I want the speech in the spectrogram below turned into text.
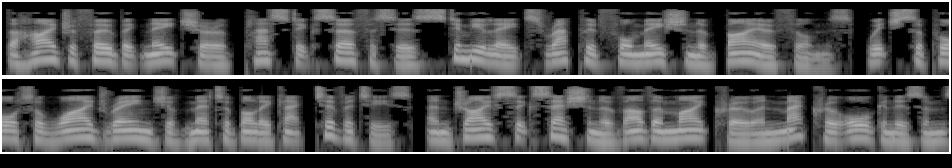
The hydrophobic nature of plastic surfaces stimulates rapid formation of biofilms, which support a wide range of metabolic activities, and drive succession of other micro and macroorganisms.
